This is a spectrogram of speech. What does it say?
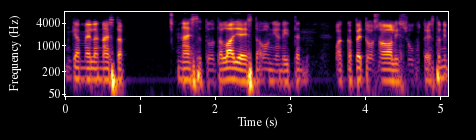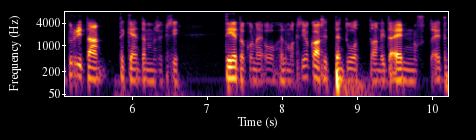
mikä meillä näistä, näistä tuota lajeista on ja niiden vaikka petosaalisuhteista, niin pyritään tekemään tämmöiseksi tietokoneohjelmaksi, joka sitten tuottaa niitä ennusteita.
